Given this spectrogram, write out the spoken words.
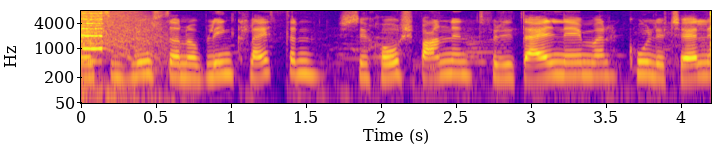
Jetzt zum dann noch blind klettern. Ist sicher auch spannend für die Teilnehmer. Coole Challenge.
